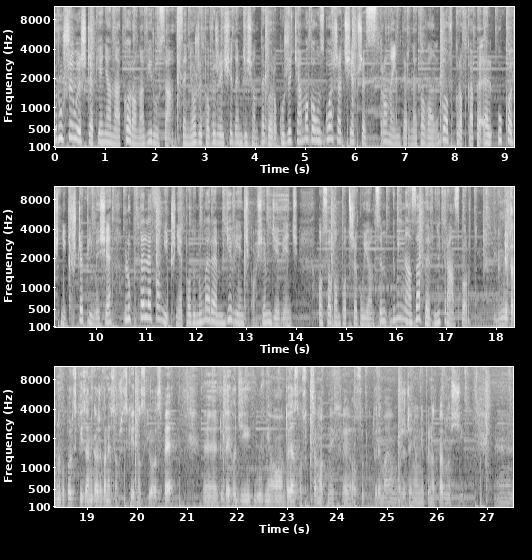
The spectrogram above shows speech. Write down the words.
Ruszyły szczepienia na koronawirusa. Seniorzy powyżej 70 roku życia mogą zgłaszać się przez stronę internetową gov.pl ukośnik szczepimy się lub telefonicznie pod numerem 989. Osobom potrzebującym gmina zapewni transport. W gminie Tarnów Opolskiej zaangażowane są wszystkie jednostki OSP. E, Tutaj chodzi głównie o dojazd osób samotnych, e, osób, które mają orzeczenie o niepełnosprawności. E,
